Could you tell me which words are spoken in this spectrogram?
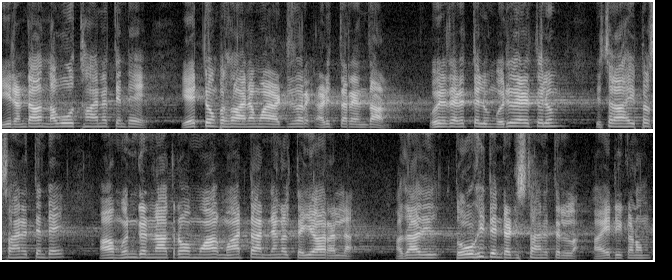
ഈ രണ്ടാം നവോത്ഥാനത്തിന്റെ ഏറ്റവും പ്രധാനമായ അടിത്തറ അടിത്തറ എന്താണ്? ഒരു തരത്തിലും ഒരു തരത്തിലും ഇസ്ലാഹി പ്രസ്ഥാനത്തിന്റെ ആ മുൻഗണനാക്രമം മാറ്റാൻ ഞങ്ങൾ തയ്യാറല്ല. അതായത് തോഹിദിന്റെ അടിസ്ഥാനത്തിലുള്ള ആയിരിക്കണം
